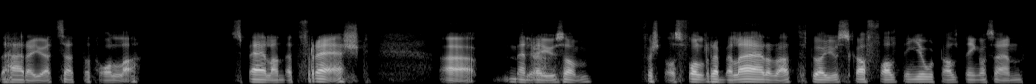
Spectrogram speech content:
det här är ju ett sätt att hålla spelandet fräscht. Uh, men yeah. det är ju som förstås folk rebellerar att du har just skaffat allting, gjort allting och sen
